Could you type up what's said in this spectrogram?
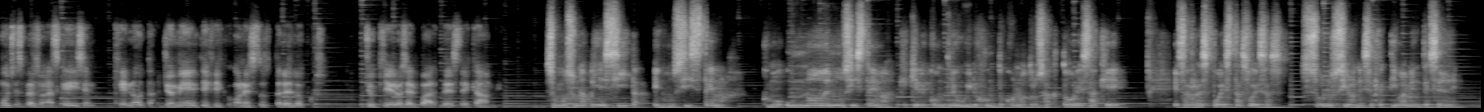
muchas personas que dicen, ¿qué nota? Yo me identifico con estos tres locos, yo quiero ser parte de este cambio. Somos una piecita en un sistema, como un nodo en un sistema que quiere contribuir junto con otros actores a que esas respuestas o esas soluciones efectivamente se den.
